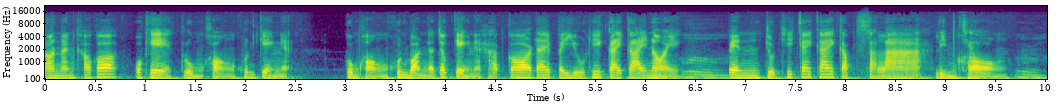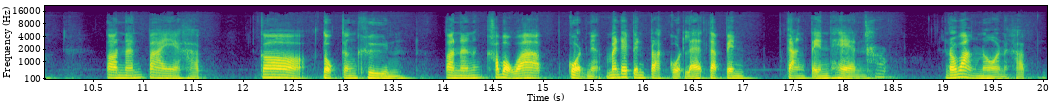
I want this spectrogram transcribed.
ตอนนั้นเขาก็โอเค กลุ่มของคุณเก่งเนี่ย กลุ่มของคุณบอลกับเจ้าเก่งเนะครับ ก็ได้ไปอยู่ที่ไกลๆหน่อยอืมเป็นจุดที่ใกล้ ๆ กับศาลาริมคลองอืมตอนนั้นไปอะครับ ก็ตกกลางคืน ตอนนั้นเขาบอกว่ากฎเนี่ยไม่ได้เป็นปรากฏแล้วแต่เป็นกางเต็นท์แทนครับระหว่างนอนนะครับ เ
